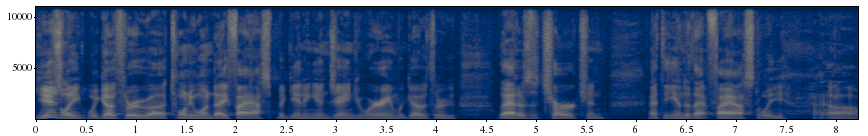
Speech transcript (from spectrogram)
usually we go through a 21 day fast beginning in January, and we go through that as a church. And at the end of that fast, we uh,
